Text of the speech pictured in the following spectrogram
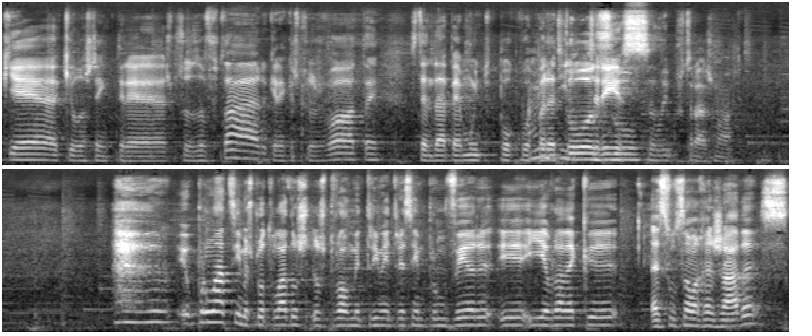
que é aquilo, eles têm que ter é as pessoas a votar, querem que as pessoas votem. Stand-up é muito pouco Há muito aparatoso. interesse ali por trás, não há? Eu, por um lado sim, mas por outro lado eles, eles provavelmente teriam interesse em promover e, e a verdade é que a solução arranjada, se,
